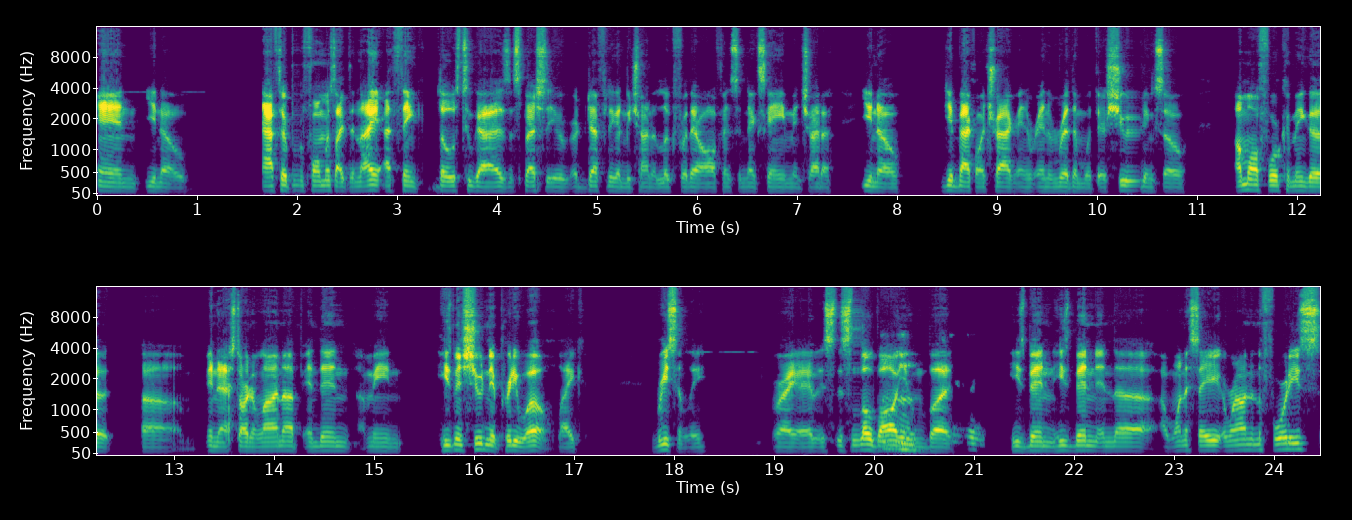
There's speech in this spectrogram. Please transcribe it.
and you know, after a performance like tonight, I think those two guys, especially, are, are definitely going to be trying to look for their offense the next game and try to, you know, get back on track and in the rhythm with their shooting. So I'm all for Kuminga um, in that starting lineup. And then, I mean, he's been shooting it pretty well, like recently, right? It's, it's low mm-hmm. volume, mm-hmm. but He's been he's been in the I want to say around in the 40s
